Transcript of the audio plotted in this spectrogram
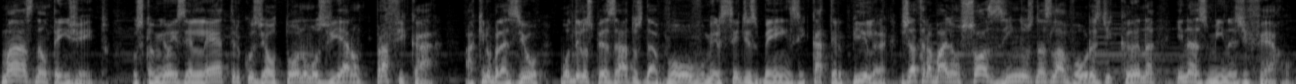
mas não tem jeito. Os caminhões elétricos e autônomos vieram para ficar. Aqui no Brasil, modelos pesados da Volvo, Mercedes-Benz e Caterpillar já trabalham sozinhos nas lavouras de cana e nas minas de ferro.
